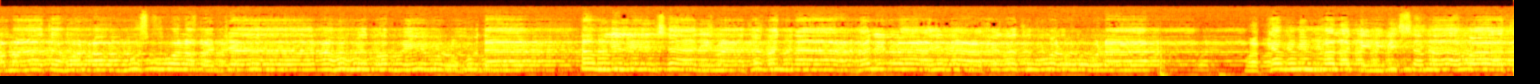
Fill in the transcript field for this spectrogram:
وما تهوى الأنفس ولقد جاءهم من ربهم الهدى. أم للإنسان ما تمنى فلله من ملك في السماوات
